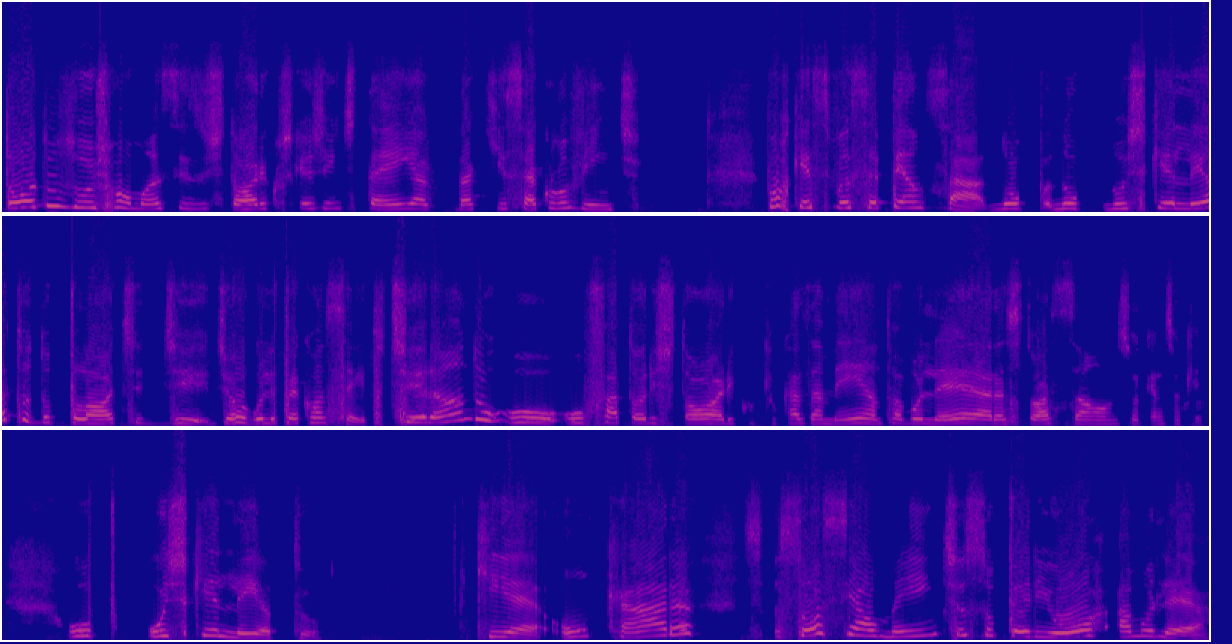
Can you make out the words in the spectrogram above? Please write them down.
todos os romances históricos que a gente tem daqui século XX. Porque se você pensar no, no, no esqueleto do plot de, de, Orgulho e Preconceito, tirando o, o fator histórico, que o casamento, a mulher, a situação, não sei o que, não sei o que, o, o esqueleto que é um cara socialmente superior à mulher,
